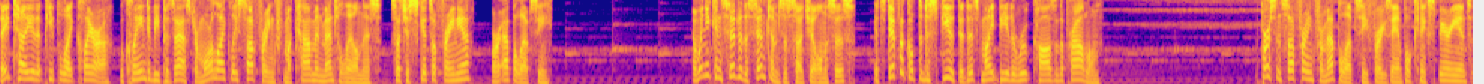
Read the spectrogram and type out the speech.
they'd tell you that people like Clara, who claim to be possessed, are more likely suffering from a common mental illness, such as schizophrenia or epilepsy. And when you consider the symptoms of such illnesses, it's difficult to dispute that this might be the root cause of the problem. A person suffering from epilepsy, for example, can experience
